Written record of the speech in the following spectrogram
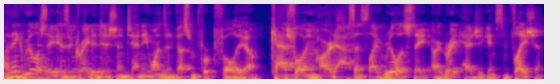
I think real estate is a great addition to anyone's investment portfolio. Cash flowing hard assets like real estate are a great hedge against inflation,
